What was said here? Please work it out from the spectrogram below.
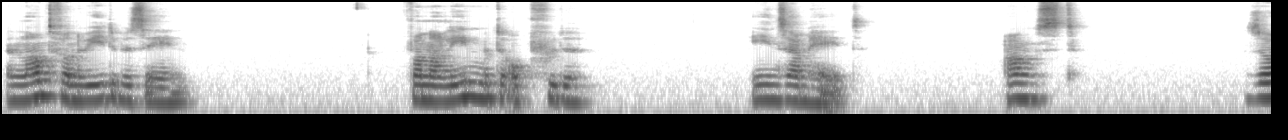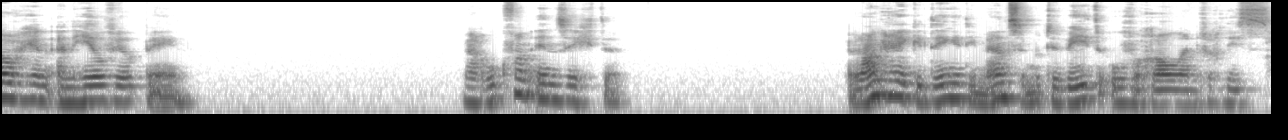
Een land van weduwe zijn, van alleen moeten opvoeden, eenzaamheid, angst, zorgen en heel veel pijn, maar ook van inzichten Belangrijke dingen die mensen moeten weten over rouw en verlies.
